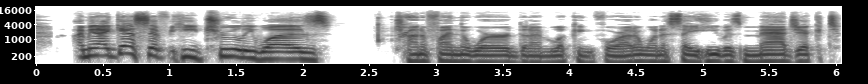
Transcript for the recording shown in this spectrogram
I mean, I guess if he truly was trying to find the word that I'm looking for. I don't want to say he was magicked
